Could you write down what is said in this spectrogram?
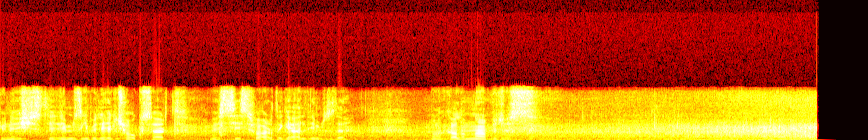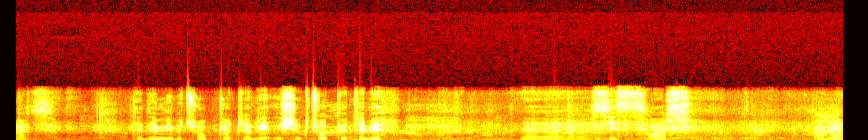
güneş istediğimiz gibi değil. Çok sert ve sis vardı geldiğimizde. Bakalım ne yapacağız. Evet. Dediğim gibi çok kötü bir ışık, çok kötü bir eee, sis var. Ama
